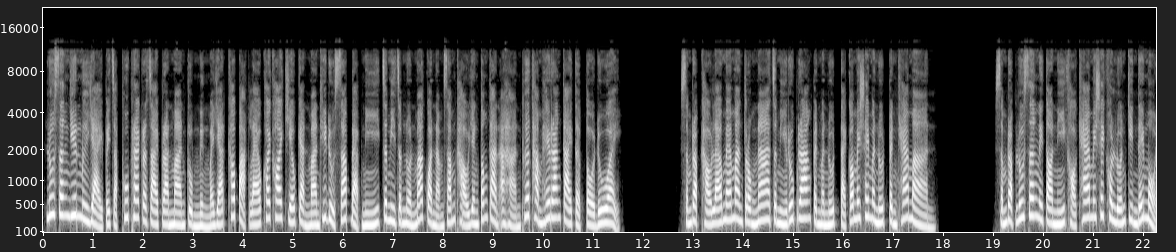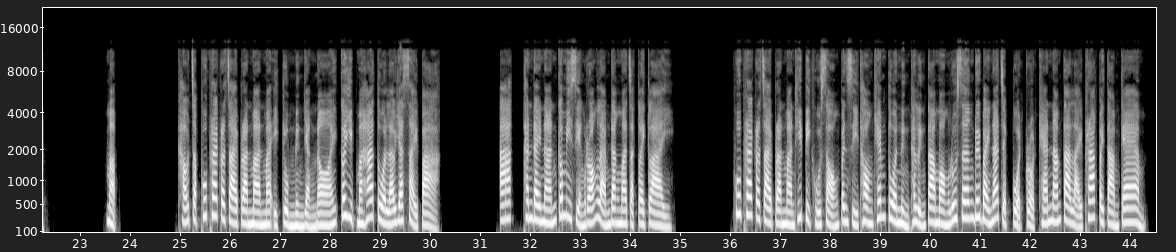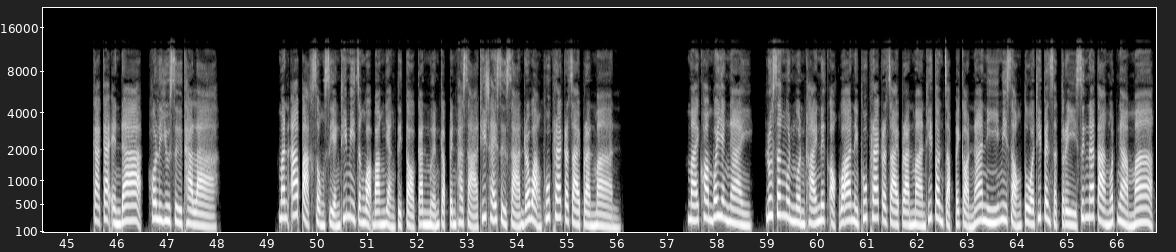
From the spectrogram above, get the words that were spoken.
ลู่เซิงยื่นมือใหญ่ไปจับผู้แพร่กระจายปราณมารกลุ่มหนึ่งมายัดเข้าปากแล้วค่อยๆ เคี้ยวแก่นมันที่ดูดซับแบบนี้จะมีจำนวนมากกว่าหนำซ้ำเขายังต้องการอาหารเพื่อทำให้ร่างกายเติบโตด้วยสำหรับเขาแล้วแม้มันตรงหน้าจะมีรูปร่างเป็นมนุษย์ แต่ก็ไม่ใช่มนุษย์เป็นแค่มารสำหรับลู่เซิงในตอนนี้ขอแค่ไม่ใช่คนล้วนกินได้หมดหมับ เขาจับผู้แพร่กระจายปราณมารมาอีกกลุ่มหนึ่งอย่างน้อย ก็หยิบมาห้าตัวแล้วยัดใส่ปากอากทันใดนั้นก็มีเสียงร้องแหลมดังมาจากไกลๆ ผู้แพร่กระจายปราณมารที่ปีกหูสองเป็นสีทองเข้มตัวหนึ่งถลึงตามองลู่เซิงด้วยใบหน้าเจ็บปวดโกรธแค้นน้ำตาไหลพรากไปตามแก้ม กากาเอนดาโฮลิยูซือทาลา มันอ้าปากส่งเสียงที่มีจังหวะบางอย่างติดต่อกันเหมือนกับเป็นภาษาที่ใช้สื่อสารระหว่างผู้แพร่กระจายปราณมารหมายความว่ายังไง ลู่เซิงงุนงนคล้ายนึกออกว่าในผู้แพร่กระจายปราณมารที่ตนจับไปก่อนหน้านี้มีสองตัวที่เป็นสตรีซึ่งหน้าตางดงามมาก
